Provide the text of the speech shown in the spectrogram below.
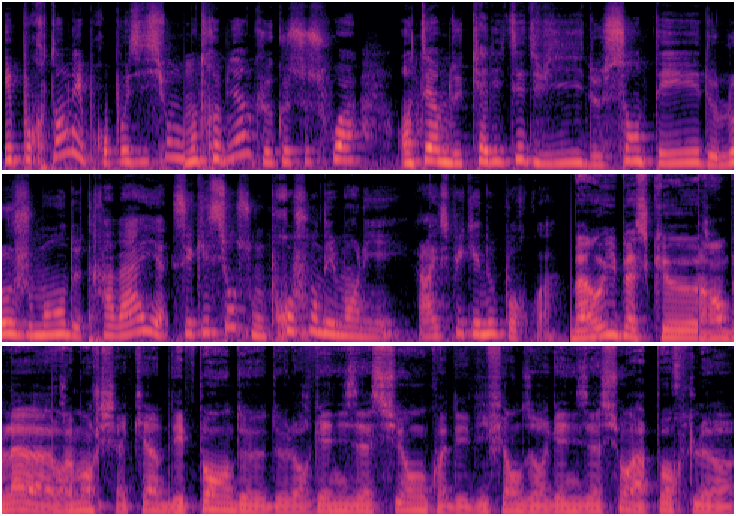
et pourtant les propositions montrent bien que que ce soit en termes de qualité de vie, de santé, de logement, de travail, ces questions sont profondément liées. Alors expliquez-nous pourquoi. Ben oui, parce que par exemple là, vraiment chacun dépend de, de l'organisation, quoi, des différentes organisations apportent leur,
